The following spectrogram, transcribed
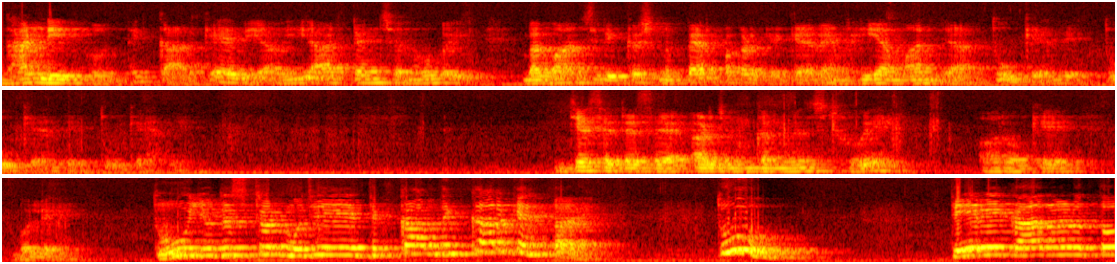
गांडी को धिक्कार कह दिया, भैया, टेंशन हो गई। भगवान श्री कृष्ण पैर पकड़ के कह रहे हैं, भैया, मान जा, तू कह दे, तू कह दे, तू कह दे। जैसे तैसे अर्जुन कन्विंस्ड हुए और ओके बोले तू युधिष्ठिर मुझे धिक्कार धिक्कार कहता है। तू तेरे कारण तो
